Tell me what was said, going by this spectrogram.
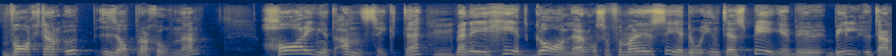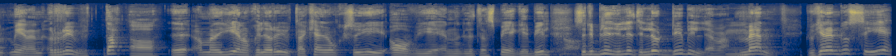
vaknar upp i operationen. Har inget ansikte, Mm. men är helt galen. Och så får man ju se då inte en spegelbild utan mer en ruta. Ja. Eh, ja, men en genomskinlig ruta kan ju också ge, avge en liten spegelbild. Så det blir ju lite luddig bilden. Mm. Men du kan ändå se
